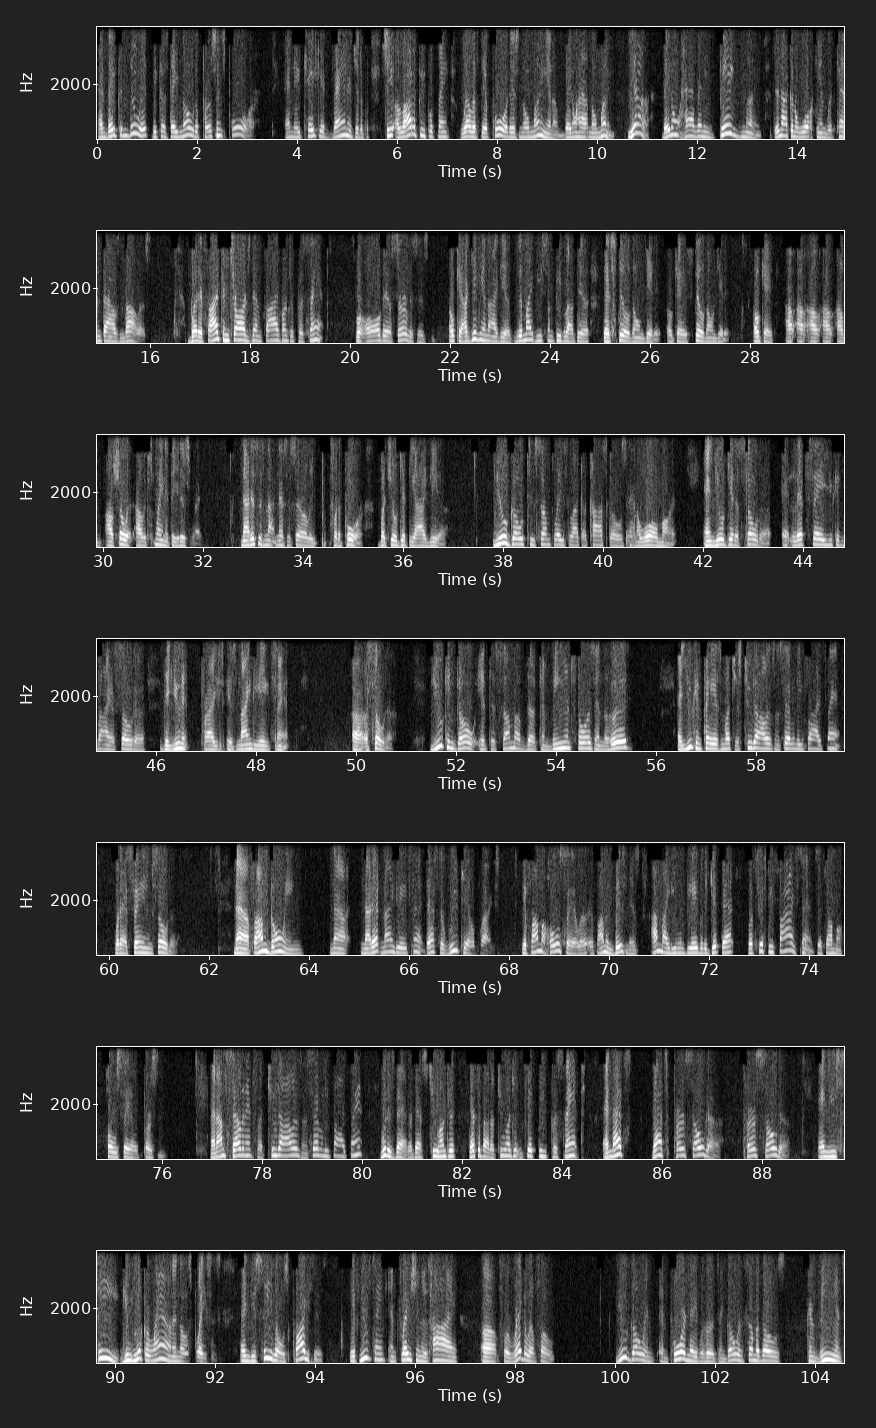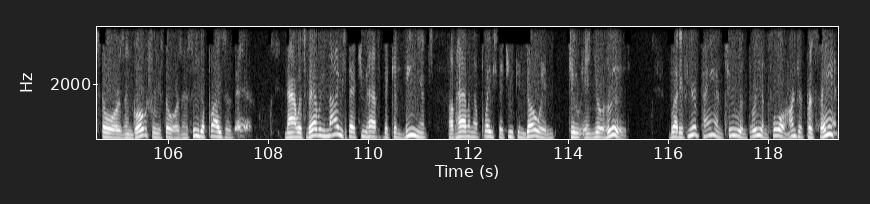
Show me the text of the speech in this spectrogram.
And they can do it because they know the person's poor. And they take advantage of the. See, a lot of people think, well, if they're poor, there's no money in them. They don't have no money. Yeah, they don't have any big money. They're not going to walk in with ten thousand dollars. But if I can charge them five hundred percent for all their services, Okay, I'll give you an idea. There might be some people out there that still don't get it. Okay, still don't get it. Okay, I'll I'll I'll I'll I'll show it. I'll explain it to you this way. Now, this is not necessarily for the poor, but you'll get the idea. You'll go to some place like a Costco's and a Walmart, and you'll get a soda. At, let's say you can buy a soda. The unit price is ninety-eight cent. Uh, a soda you can go into some of the convenience stores in the hood and you can pay as much as two dollars and seventy five cents for that same soda. Now if I'm going now now that ninety eight cent, that's the retail price. If I'm a wholesaler, if I'm in business, I might even be able to get that for fifty five cents if I'm a wholesale person. And I'm selling it for two dollars and seventy five cents what is that? Uh, that's 200. That's about a 250 percent, and that's that's per soda, per soda. And you see, you look around in those places, and you see those prices. If you think inflation is high uh, for regular folk, you go in, in poor neighborhoods and go in some of those convenience stores and grocery stores and see the prices there. Now, it's very nice that you have the convenience of having a place that you can go into in your hood. But if you're paying two and three and four hundred percent,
